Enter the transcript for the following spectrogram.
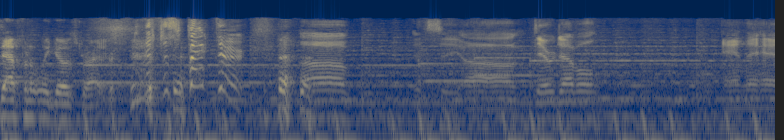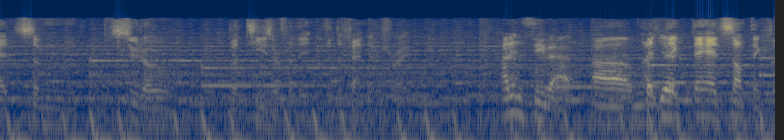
definitely Ghost Rider. it's the Spectre. um, let's see, uh, Daredevil, and they had some pseudo but teaser for the, the Defenders, right? I didn't see that, um, I but yeah, think they had something for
